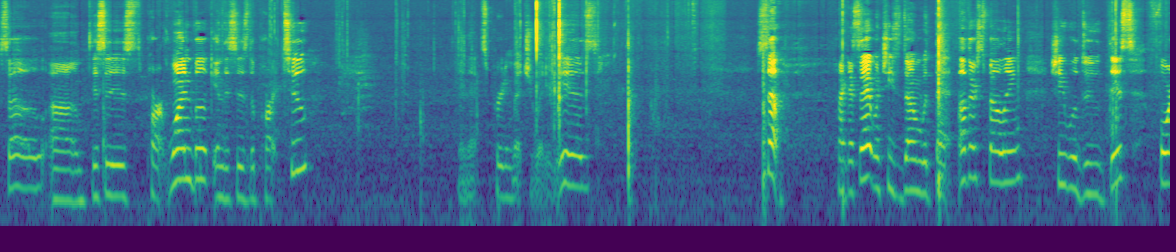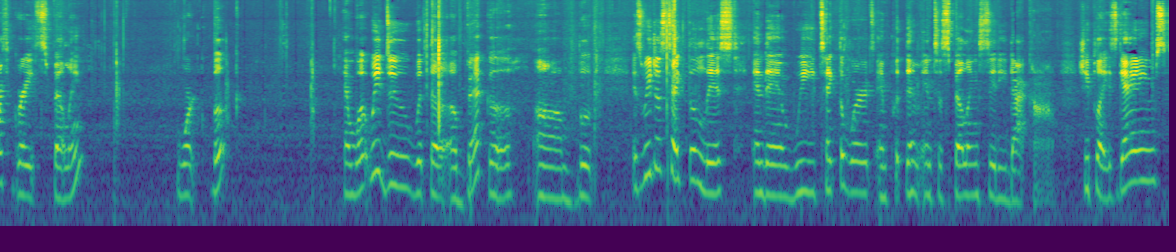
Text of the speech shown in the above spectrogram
So um, this is part one book and this is the part two and that's pretty much what it is so like I said when she's done with that other spelling she will do this fourth grade spelling workbook and what we do with the Abeka um, book is we just take the list and then we take the words and put them into spellingcity.com. She plays games,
